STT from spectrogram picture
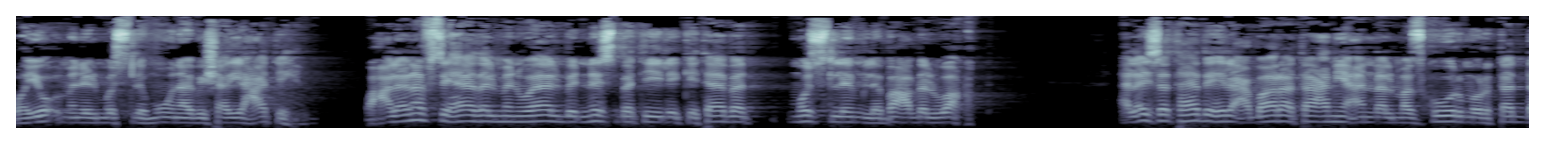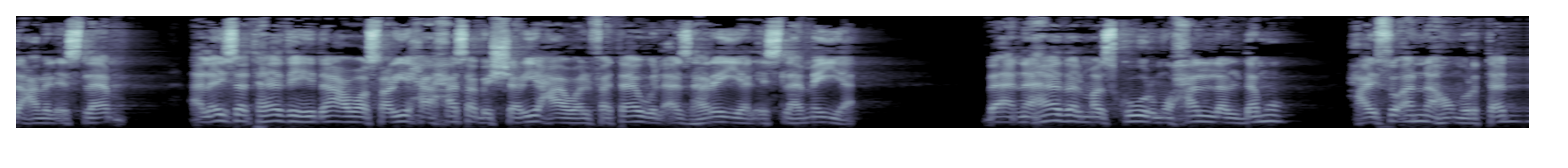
ويؤمن المسلمون بشريعتهم. وعلى نفس هذا المنوال بالنسبة لكتابة مسلم لبعض الوقت أليست هذه العبارة تعني أن المذكور مرتد عن الإسلام؟ أليست هذه دعوة صريحة حسب الشريعة والفتاوي الأزهرية الإسلامية بأن هذا المذكور محلل دمه حيث أنه مرتد؟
